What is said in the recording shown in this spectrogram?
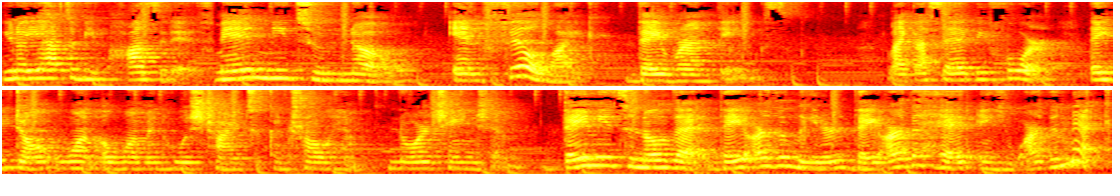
You know, you have to be positive. Men need to know and feel like they run things. Like I said before, they don't want a woman who is trying to control him nor change him. They need to know that they are the leader, they are the head, and you are the neck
